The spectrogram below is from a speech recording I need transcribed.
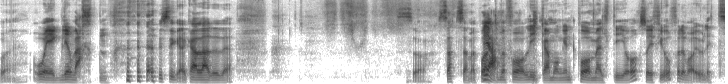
Og, jeg blir verten, hvis jeg kan kalle det det. Så satser vi på at ja. vi får like mange påmeldt i år som i fjor, for det var jo litt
